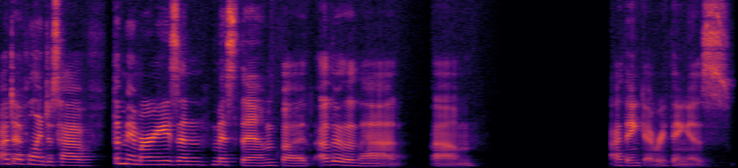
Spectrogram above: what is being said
I definitely just have the memories and miss them. But other than that, um, I think everything is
